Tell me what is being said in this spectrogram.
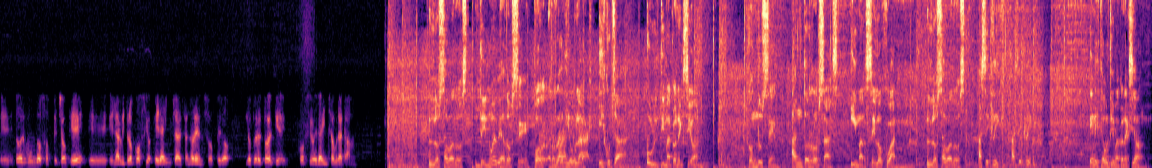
eh, todo el mundo sospechó que eh, el árbitro Cosio era hincha de San Lorenzo, pero lo peor de todo es que Cosio era hincha de Huracán. Los sábados de 9 a 12 por Radio Black. Escucha Última Conexión. Conducen Anto Rosas y Marcelo Juan. Los sábados hace clic, hace clic en esta última conexión.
